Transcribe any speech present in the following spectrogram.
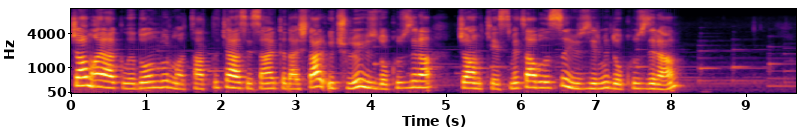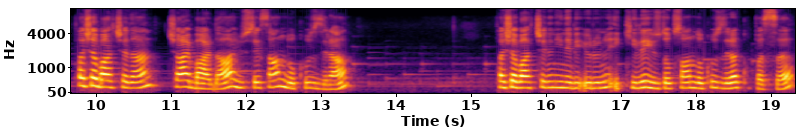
Cam ayaklı dondurma tatlı kasesi arkadaşlar üçlü 109 lira. Cam kesme tablası 129 lira. Paşa Bahçe'den çay bardağı 189 lira. Paşa Bahçe'nin yine bir ürünü ikili 199 lira kupası.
